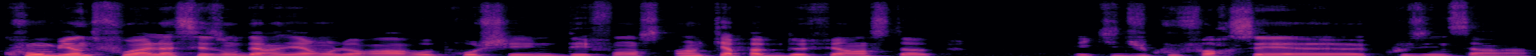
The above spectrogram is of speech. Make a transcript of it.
Combien de fois la saison dernière on leur a reproché une défense incapable de faire un stop et qui du coup forçait euh, Cousins à,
